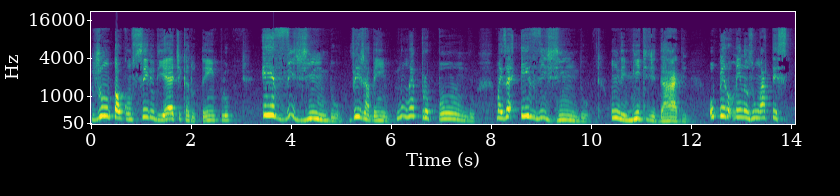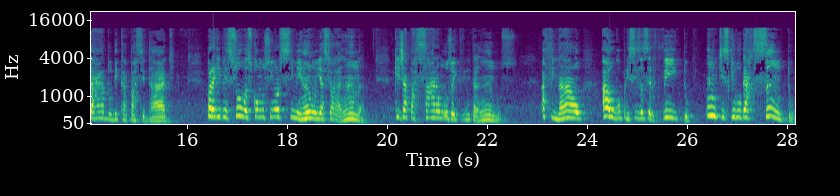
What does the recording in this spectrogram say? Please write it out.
junto ao Conselho de Ética do Templo, exigindo, veja bem, não é propondo, mas é exigindo um limite de idade ou pelo menos um atestado de capacidade, para que pessoas como o senhor Simeão e a senhora Ana, que já passaram os 80 anos, afinal, algo precisa ser feito antes que o lugar santo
